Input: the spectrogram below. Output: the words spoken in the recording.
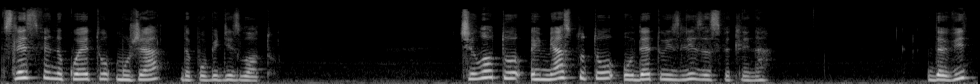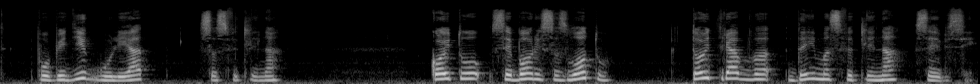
вследствие на което можа да победи злото. Челото е мястото, отдето излиза светлина. Давид победи Голият със светлина. Който се бори с злото, той трябва да има светлина в себе си.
